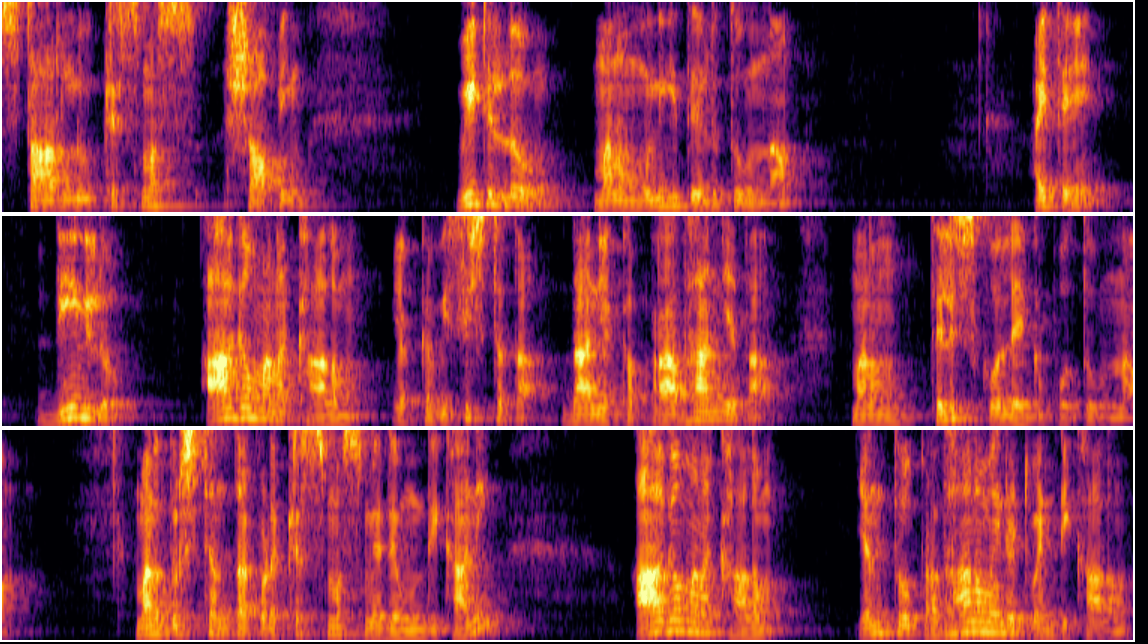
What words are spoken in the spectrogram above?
స్టార్లు క్రిస్మస్ షాపింగ్ వీటిల్లో మనం మునిగి తేలుతూ ఉన్నాం. అయితే దీనిలో ఆగమన కాలం యొక్క విశిష్టత దాని యొక్క ప్రాధాన్యత మనం తెలుసుకోలేకపోతూ ఉన్నాం. మన దృష్టి అంతా కూడా క్రిస్మస్ మీదే ఉంది కానీ ఆగమన కాలం ఎంతో ప్రధానమైనటువంటి కాలం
